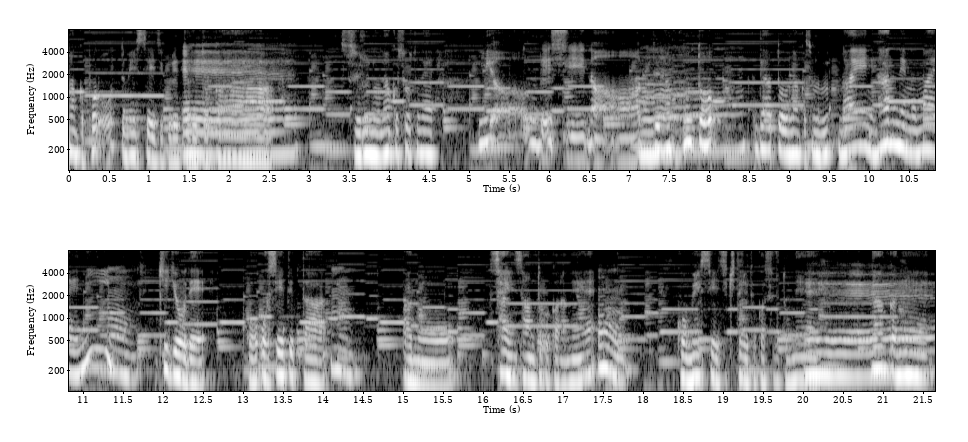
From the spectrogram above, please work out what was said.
うん。なんかポロっとメッセージくれたりとかえするの、なんかそうするとねいやー嬉しいなーって、うん。なんか本当であとなんかその前に何年も前にー企業でこう教えてたうんあの社員さんとかからねうん。こうメッセージ来たりとかするとね、なんかね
